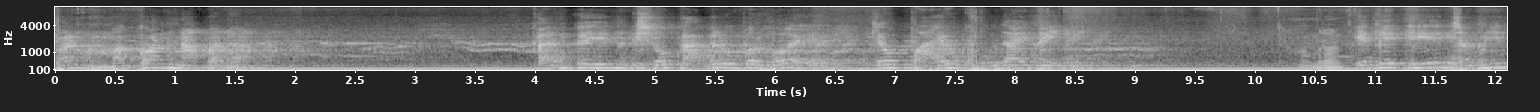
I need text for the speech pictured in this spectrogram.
પણ મકાન ના બને કારણ કે એ નકશો કાગળ ઉપર હોય તો પાયો ખોદાય નહીં. એટલે એ જમીન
